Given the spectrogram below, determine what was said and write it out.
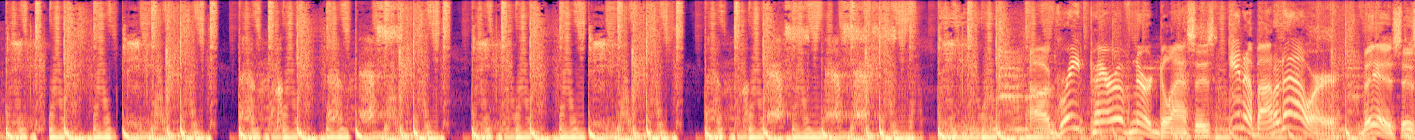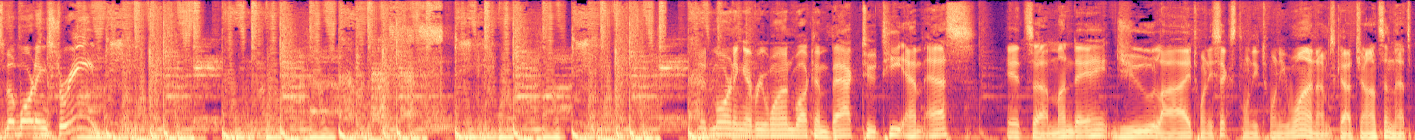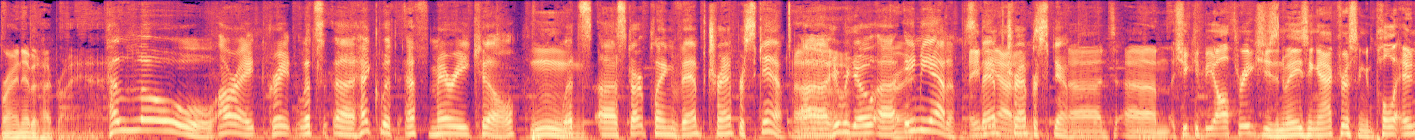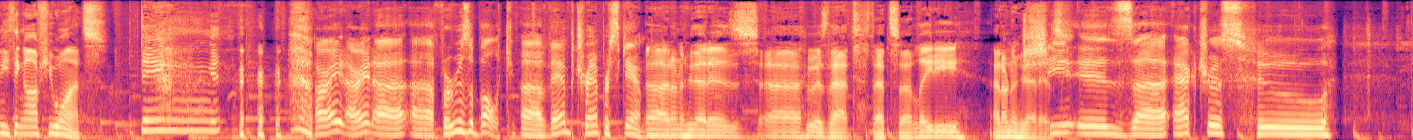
A great pair of nerd glasses in about an hour. This is the morning stream. Good morning, everyone. Welcome back to TMS. It's uh, Monday, July 26th, 2021. I'm Scott Johnson. That's Brian Ibbott. Hi, Brian. Hello. All right, great. Let's uh, heck with F Mary Kill. Mm. Let's uh, start playing Vamp, Tramp, or Scamp. Uh, here we go. Uh, right. Amy Adams. Amy Vamp, Adams. Tramp, or Scamp. Uh, um, she could be all three. She's an amazing actress and can pull anything off she wants. Ding! all right, all right. Uh, uh, Fairuza Balk. Uh, Vamp, Tramp, or Scamp. Uh, I don't know who that is. Uh, who is that? That's a lady. I don't know who that is. she is uh, actress who.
